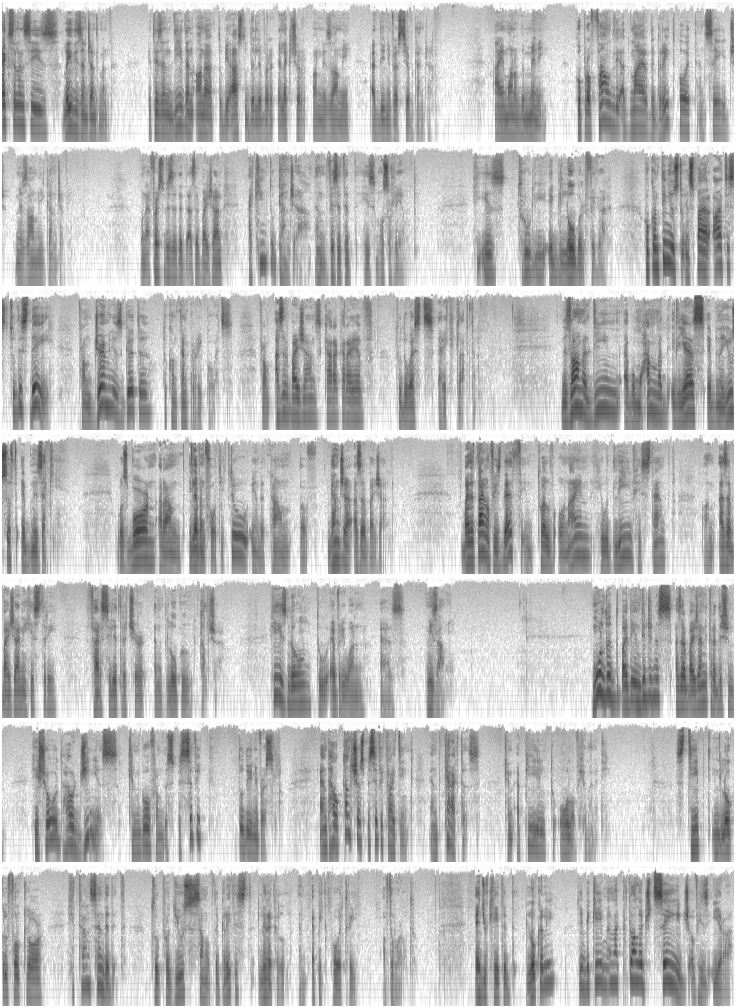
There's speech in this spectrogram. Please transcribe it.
Excellencies, ladies and gentlemen, it is indeed an honor to be asked to deliver a lecture on Nizami at the University of Ganja. I am one of the many who profoundly admire the great poet and sage Nizami Ganjavi. When I first visited Azerbaijan, I came to Ganja and visited his mausoleum. He is truly a global figure who continues to inspire artists to this day, from Germany's Goethe to contemporary poets, from Azerbaijan's Kara Karayev to the West's Eric Clapton. Nizam al-Din Abu Muhammad Ilyas ibn Yusuf ibn Zaki was born around 1142 in the town of Ganja, Azerbaijan. By the time of his death in 1209, he would leave his stamp on Azerbaijani history, Farsi literature, and global culture. He is known to everyone as Nizami. Molded by the indigenous Azerbaijani tradition, he showed how genius can go from the specific to the universal, and how culture specific writing and characters can appeal to all of humanity. Steeped in local folklore, he transcended it to produce some of the greatest lyrical and epic poetry of the world. Educated locally, he became an acknowledged sage of his era,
